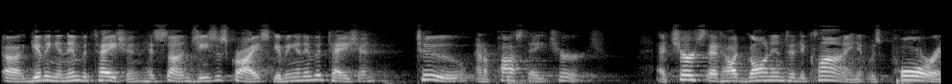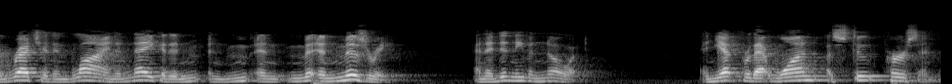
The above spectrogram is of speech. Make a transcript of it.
uh, giving an invitation, His Son, Jesus Christ, giving an invitation to an apostate church. A church that had gone into decline. It was poor and wretched and blind and naked and, and, and, and misery. And they didn't even know it. And yet, for that one astute person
